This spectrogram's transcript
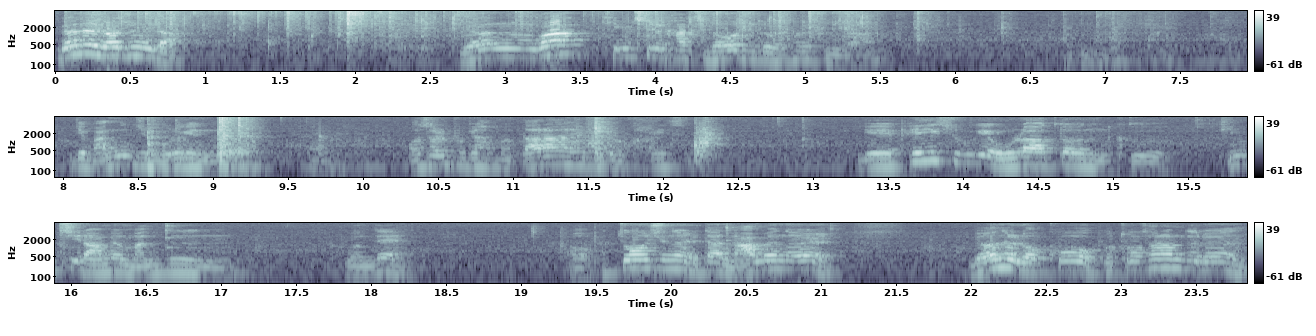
면을 넣어줍니다. 면과 김치를 같이 넣어주도록 하겠습니다. 이게 맞는지 모르겠는데 어설프게 한번 따라해보도록 하겠습니다. 이게 페이스북에 올라왔던 그 김치 라면 만드는 그건데 어, 백종원 씨는 일단 라면을 면을 넣고 보통 사람들은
